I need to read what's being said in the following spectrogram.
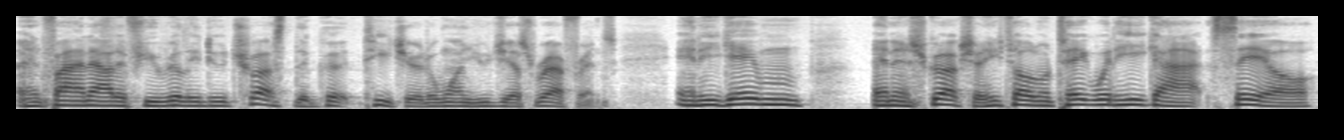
and find out if you really do trust the good teacher, the one you just referenced. And he gave him an instruction. He told him, take what he got, sell,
